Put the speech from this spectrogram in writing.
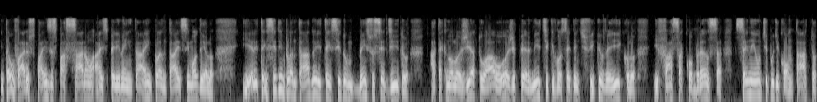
Então, vários países passaram a experimentar e implantar esse modelo. E ele tem sido implantado e tem sido bem sucedido. A tecnologia atual hoje permite que você identifique o veículo e faça a cobrança sem nenhum tipo de contato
